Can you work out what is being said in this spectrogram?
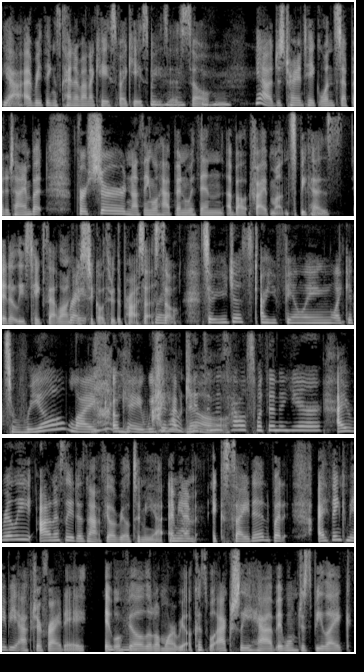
yeah, everything's kind of on a case by case Mm-hmm. basis. So yeah, just trying to take one step at a time. But for sure, nothing will happen within about five months because it at least takes that long Right. just to go through the process. Right. So so you just are you feeling like it's real? Like Not okay, we. Could have kids in this house within a year. I really, honestly, it does not feel real to me yet. I mean, I'm excited, but I think maybe after Friday, it will Mm-hmm. feel a little more real because we'll actually have, it won't just be like,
